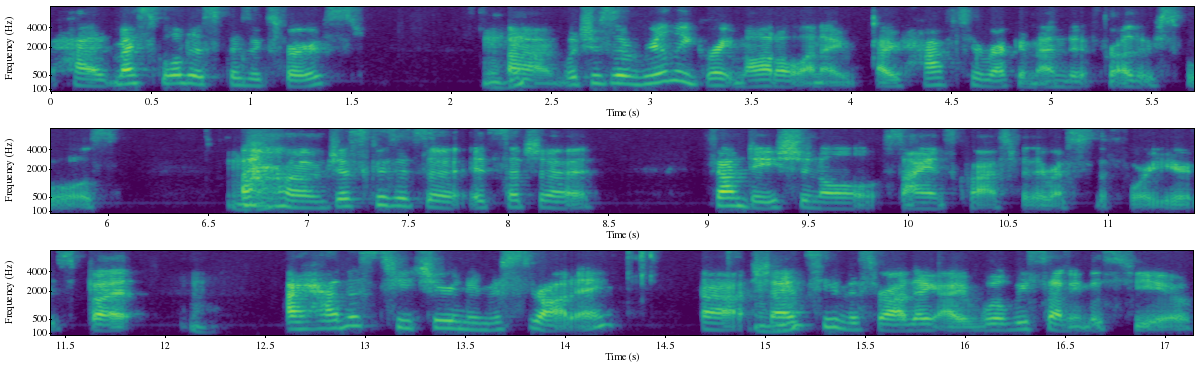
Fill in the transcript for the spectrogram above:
had my school does physics 1st Mhm. um, which is a really great model, and I, I have to recommend it for other schools, Mhm. um, just because it's a it's such a foundational science class for the rest of the four years. But Mhm. I had this teacher named Miss Roding. Uh, shout out to you, Miss Roding. I will be sending this to you,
